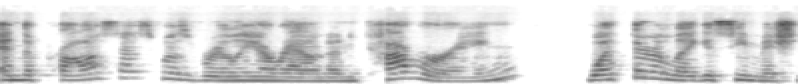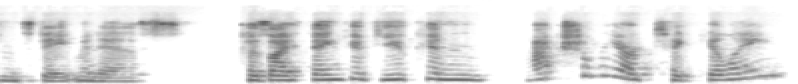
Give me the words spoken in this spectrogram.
And the process was really around uncovering what their legacy mission statement is. Because I think if you can actually articulate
